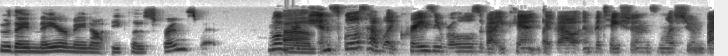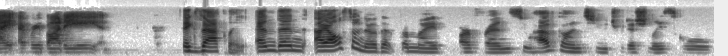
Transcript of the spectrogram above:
who they may or may not be close friends with. Well, right. Um, and schools have like crazy rules about you can't give out invitations unless you invite everybody. And Exactly. And then I also know that from my our friends who have gone to traditionally school,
